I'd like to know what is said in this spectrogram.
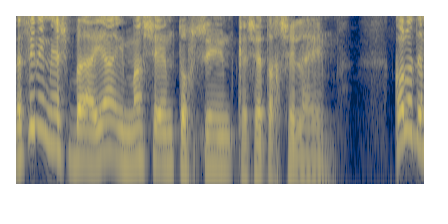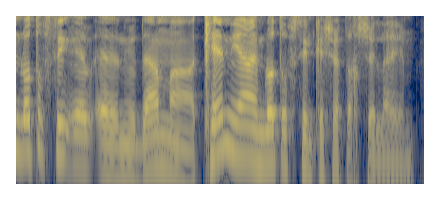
לסינים יש בעיה עם מה שהם תופסים כשטח שלהם. כל עוד הם לא תופסים, אה, אה, אני יודע מה, קניה הם לא תופסים כשטח שלהם.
